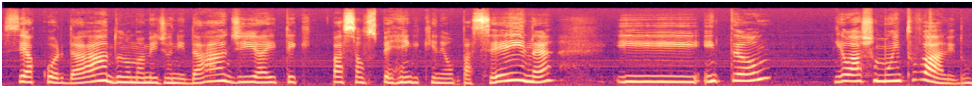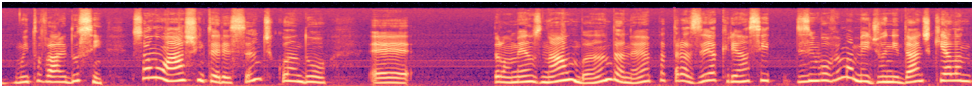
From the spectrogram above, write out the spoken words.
ser acordado numa mediunidade e aí ter que passar uns perrengues que nem eu passei, né? E então eu acho muito válido, muito válido sim. Só não acho interessante quando, é, pelo menos na Umbanda, né, para trazer a criança e desenvolver uma mediunidade que ela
